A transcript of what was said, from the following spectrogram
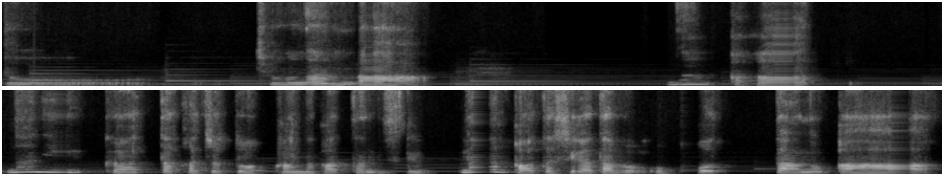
と長男がなんかが何があったかちょっと分かんなかったんですけどなんか私が多分怒ったのか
